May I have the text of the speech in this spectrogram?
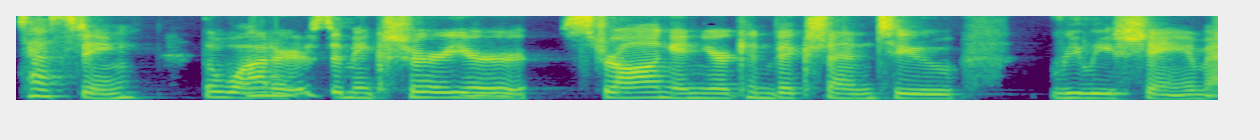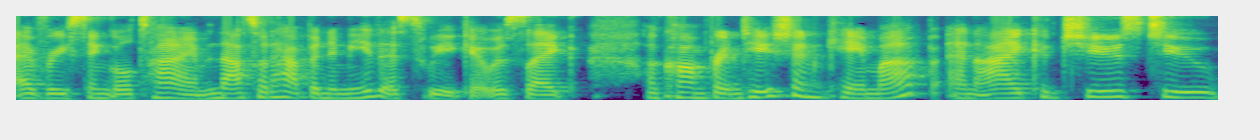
testing the waters mm-hmm. to make sure you're strong in your conviction to release shame every single time. And that's what happened to me this week. It was like a confrontation came up and I could choose to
